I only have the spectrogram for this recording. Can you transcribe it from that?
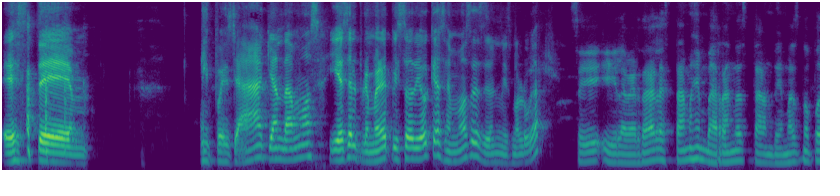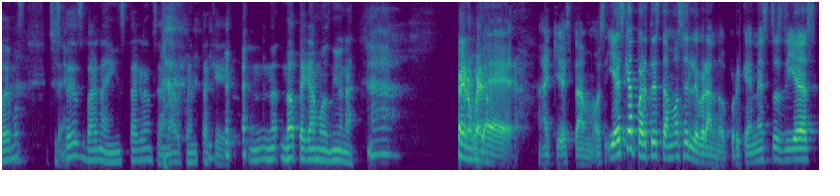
Este. y pues ya, aquí andamos. Y es el primer episodio que hacemos desde el mismo lugar. Sí, y la verdad la estamos embarrando hasta donde más no podemos. Si ustedes van a Instagram, se van a dar cuenta que no, pegamos ni una. Pero bueno. Pero aquí estamos. Y es que aparte estamos celebrando, porque en estos días,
